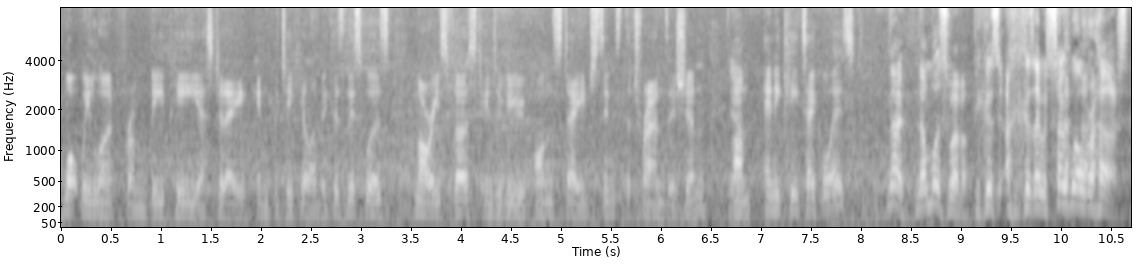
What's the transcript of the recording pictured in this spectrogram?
what we learnt from BP yesterday in particular, because this was Murray's first interview on stage since the transition. Yeah. Um, any key takeaways? No, none whatsoever, because because they were so well rehearsed.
